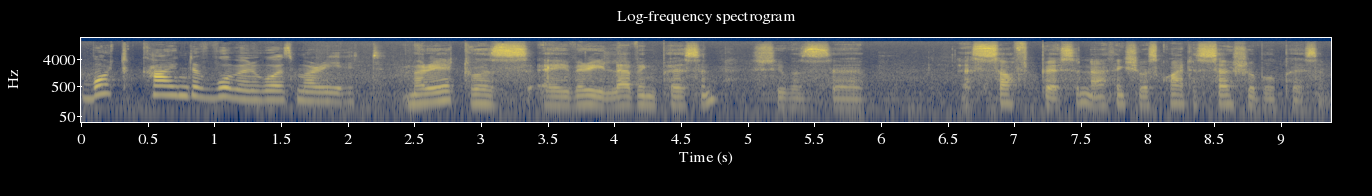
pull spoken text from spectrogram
What kind of woman was Mariette? Mariette was a very loving person. She was uh, a soft person. I think she was quite a sociable person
